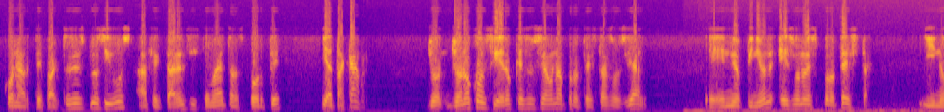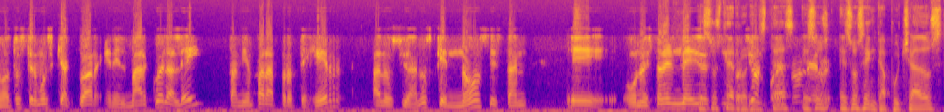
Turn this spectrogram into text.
con artefactos explosivos a afectar el sistema de transporte y atacar. Yo, yo no considero que eso sea una protesta social. Eh, en mi opinión, eso no es protesta. Y nosotros tenemos que actuar en el marco de la ley también para proteger a los ciudadanos que no se están eh, o no están en medio esos de terroristas, esos, esos encapuchados,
